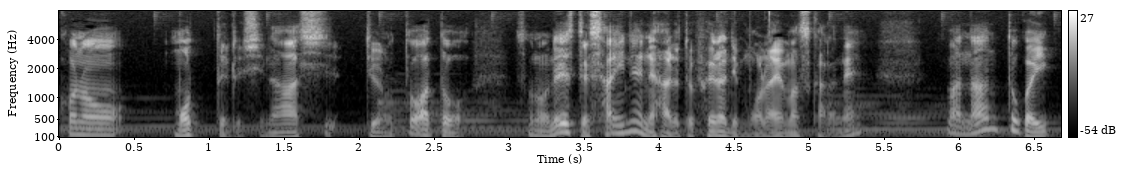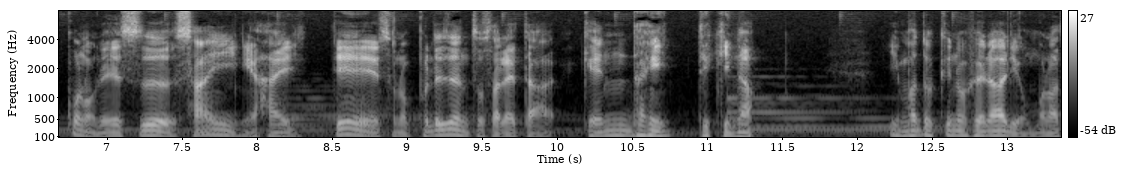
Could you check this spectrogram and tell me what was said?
この持ってるしなしっていうのとあとそのレースで3位以内に入るとフェラリもらえますからね。まあ、なんとか1個のレース3位に入って、そのプレゼントされた現代的な今時のフェラーリをもら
